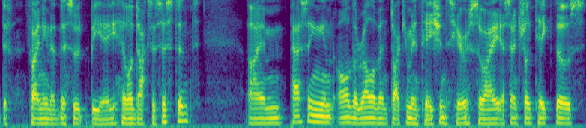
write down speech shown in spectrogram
defining that this would be a Docs assistant. I'm passing in all the relevant documentations here. So I essentially take those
